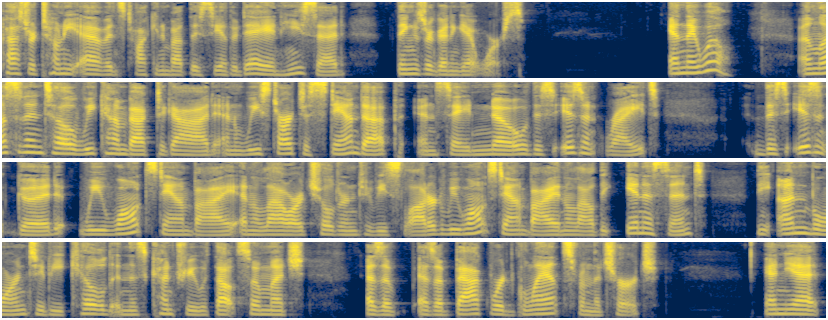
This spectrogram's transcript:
Pastor Tony Evans talking about this the other day, and he said things are going to get worse, and they will unless and until we come back to God and we start to stand up and say, no, this isn't right this isn't good. We won't stand by and allow our children to be slaughtered. We won't stand by and allow the innocent, the unborn to be killed in this country without so much as a as a backward glance from the church. And yet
